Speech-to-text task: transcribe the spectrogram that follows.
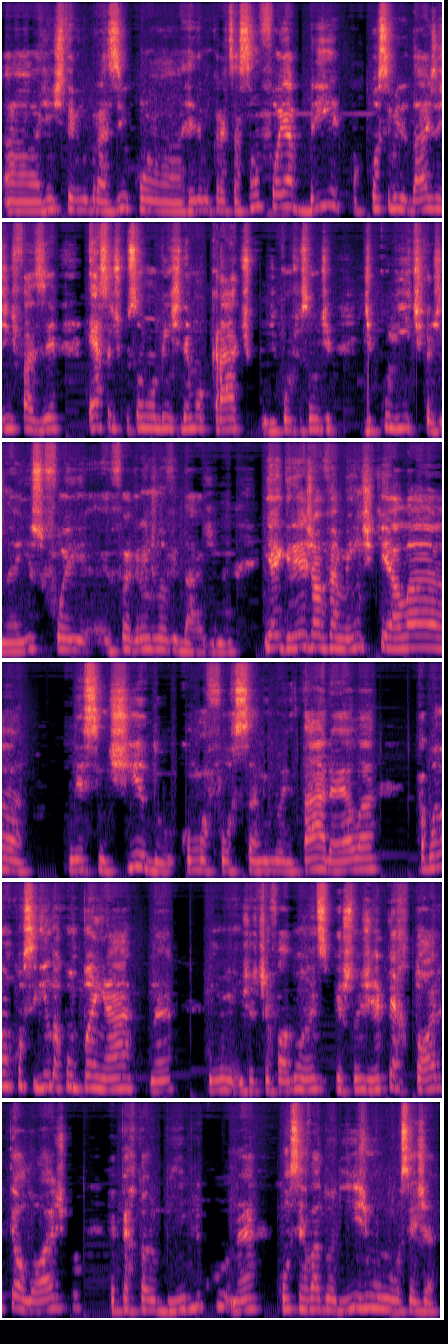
a gente teve no Brasil com a redemocratização foi abrir a possibilidade da gente fazer essa discussão num ambiente democrático, de construção de, de políticas, né? Isso foi, foi a grande novidade, né? E a igreja, obviamente, que ela, nesse sentido, como uma força minoritária, ela acabou não conseguindo acompanhar, né? Como eu já tinha falado antes, questões de repertório teológico repertório bíblico, né? conservadorismo, ou seja,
